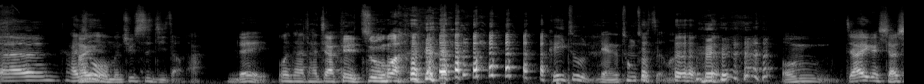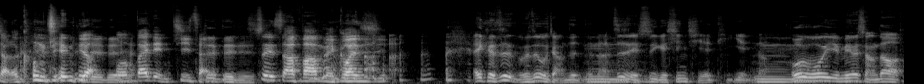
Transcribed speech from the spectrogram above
呃，还是我们去市集找他，对，问他他家可以住吗？可以住两个创作者吗？我们只要一个小小的空间就好，对对对我们摆点器材，对对对。睡沙发没关系。哎、可是可是我讲认真的啊、嗯。这也是一个新奇的体验，你知道？吗嗯。我我也没有想到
